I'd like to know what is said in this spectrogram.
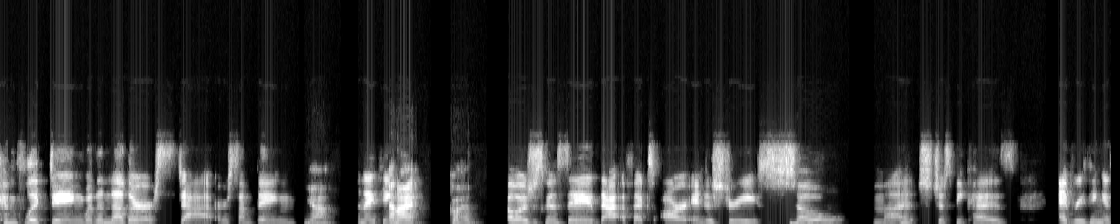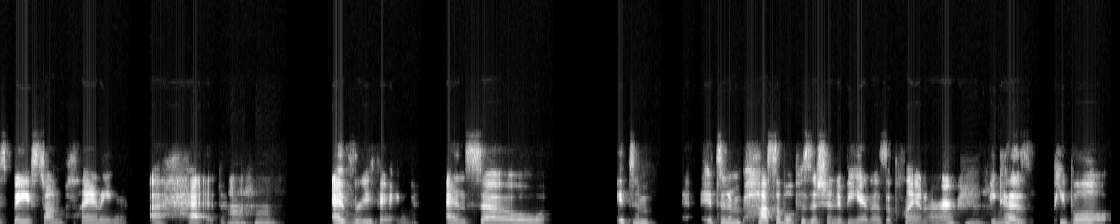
conflicting with another stat or something. Yeah. And I think And I, go ahead. oh, I was just gonna say that affects our industry Mm-hmm. so much just because everything is based on planning ahead. hmm Everything. And so it's it's an impossible position to be in as a planner Mm-hmm. because people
